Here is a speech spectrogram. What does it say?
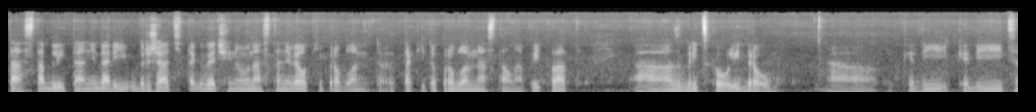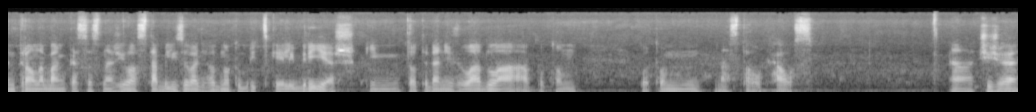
tá stabilita nedarí udržať, tak väčšinou nastane veľký problém. Takýto problém nastal napríklad s britskou Librou, kedy, kedy centrálna banka sa snažila stabilizovať hodnotu britskej Libry, až kým to teda nezvládla a potom, potom nastal chaos. Čiže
